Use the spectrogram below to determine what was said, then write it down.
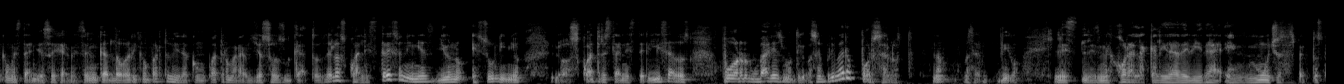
¿Cómo están? Yo soy Jaime, soy un cat lover y comparto vida con cuatro maravillosos gatos, de los cuales tres son niñas y uno es un niño. Los cuatro están esterilizados por varios motivos. En primero, por salud, ¿no? O sea, digo, les, les mejora la calidad de vida en muchos aspectos.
